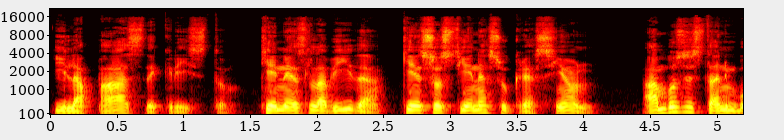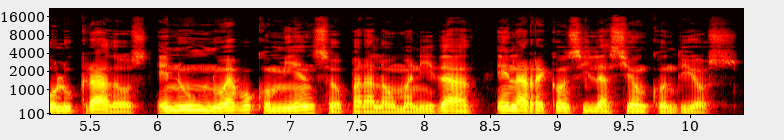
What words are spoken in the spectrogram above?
y la paz de Cristo, quien es la vida, quien sostiene a su creación. Ambos están involucrados en un nuevo comienzo para la humanidad en la reconciliación con Dios.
